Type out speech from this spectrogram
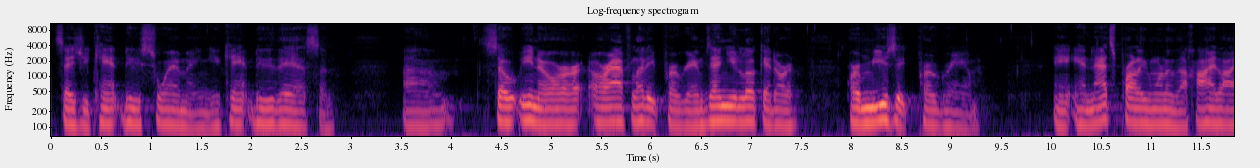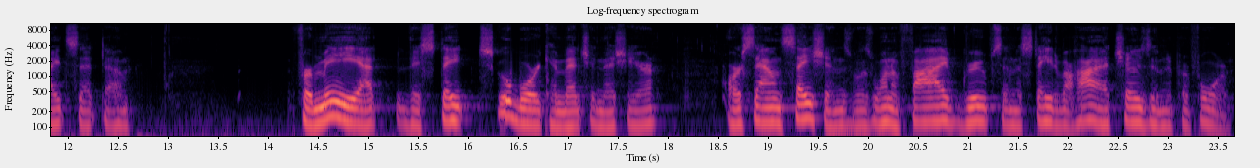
It says you can't do swimming, you can't do this. And um, so, you know, our, our athletic programs. Then you look at our, our music program. And, that's probably one of the highlights that um, for me at the state school board convention this year, our Soundsations was one of five groups in the state of Ohio chosen to perform.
